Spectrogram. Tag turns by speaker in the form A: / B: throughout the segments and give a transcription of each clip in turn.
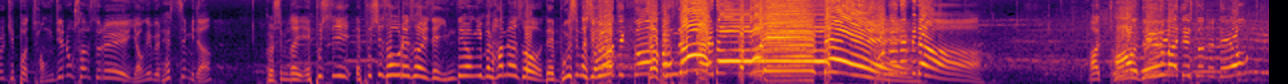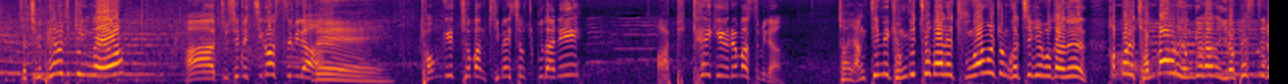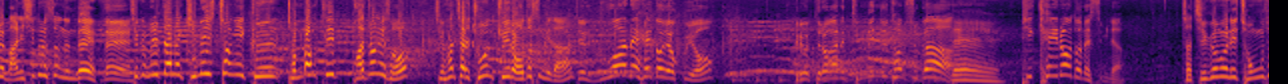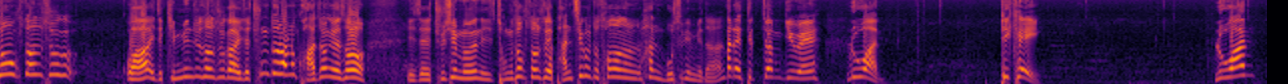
A: 골키퍼 정진욱 선수를 영입을 했습니다.
B: 그렇습니다. 이 FC FC 서울에서 이제 임대 영입을 하면서 네 보겠습니다 지금. 자 공격.
A: 헤더
B: 네.
A: 걷어냅니다. 아 좋은
B: 아, 네.
A: 네. 맞이했었는데요.
B: 자 지금 페널티킥인가요?
A: 아 주심이 찍었습니다.
B: 네.
A: 경기 초반 김해성 축구단이 아 PK 기회를 맞습니다.
B: 자, 양 팀이 경기 초반에 중앙을 좀 거치기보다는 한 번에 전방으로 연결하는 이런 패스들을 많이 시도했었는데
A: 네.
B: 지금 일단은 김해시청이 그 전방 투입 과정에서 지금 한 차례 좋은 기회를 얻었습니다.
A: 이제 루안의 헤더였고요. 그리고 들어가는 김민준 선수가
B: 네.
A: PK를 얻어냈습니다.
B: 자, 지금은 이 정성욱 선수와 이제 김민주 선수가 이제 충돌하는 과정에서 이제 주심은 이 정석 선수의 반칙을 또 선언을 한 모습입니다.
A: 루안의 득점 기회 루안 PK 루안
